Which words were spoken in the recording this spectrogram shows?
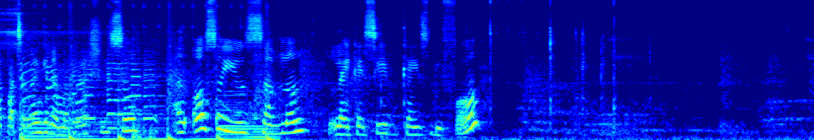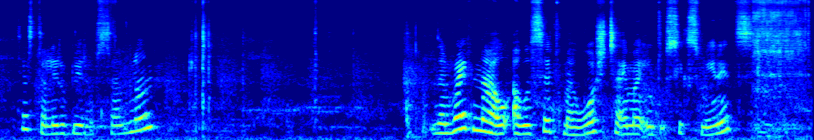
apatanangi na marashi so I'll also use Savlon like I said guys before just a little bit of Savlon. Then right now I will set my wash timer into 6 minutes.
